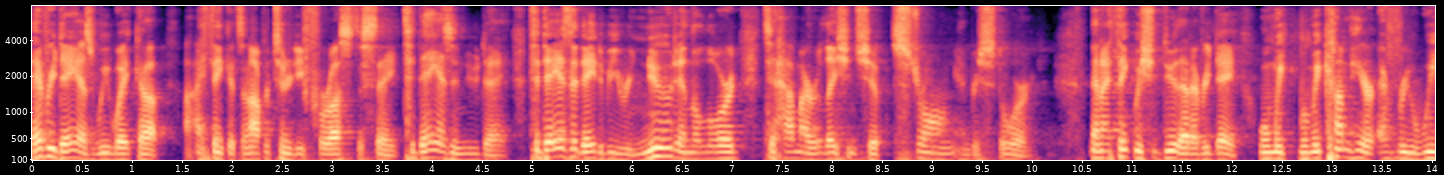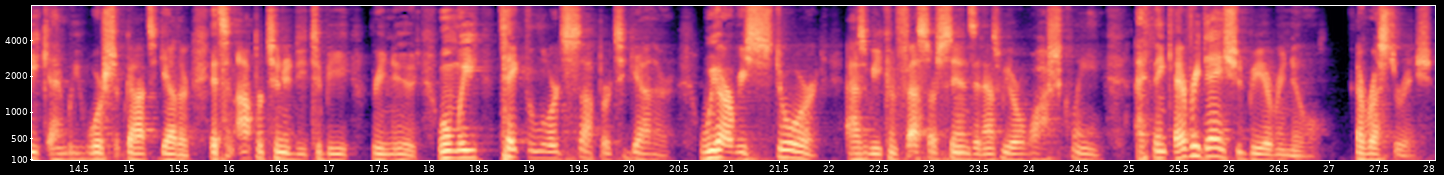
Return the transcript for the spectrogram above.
Every day as we wake up, I think it's an opportunity for us to say, today is a new day. Today is a day to be renewed in the Lord, to have my relationship strong and restored. And I think we should do that every day. When we, when we come here every week and we worship God together, it's an opportunity to be renewed. When we take the Lord's Supper together, we are restored as we confess our sins and as we are washed clean. I think every day should be a renewal, a restoration.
